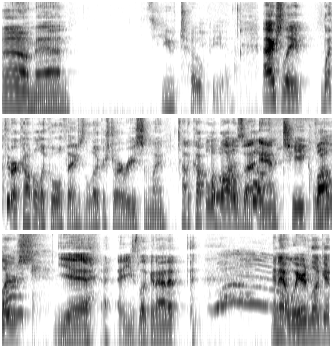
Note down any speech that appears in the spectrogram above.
oh man. It's Utopia. Actually, went through a couple of cool things at the liquor store recently. Had a couple of What bottles of Antique fuck? Wellers. Yeah, he's looking at it. Isn't it weird looking?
